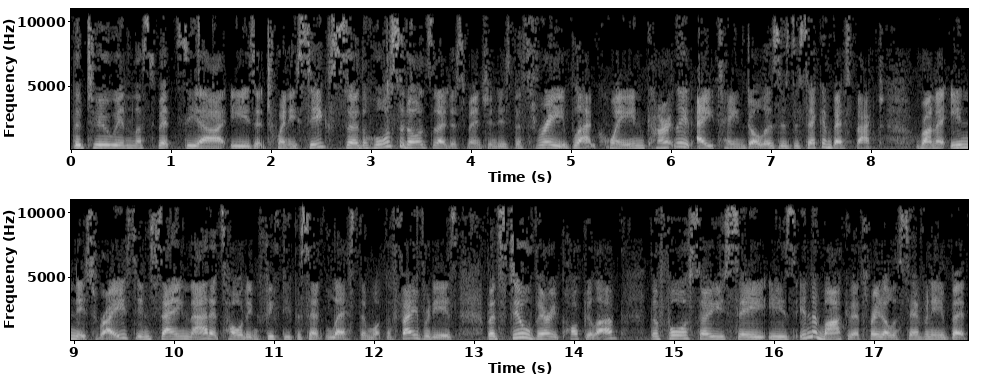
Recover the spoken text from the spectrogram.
The two in La Spezia is at 26 So the horse at odds that I just mentioned is the three, Black Queen, currently at $18, is the second best backed runner in this race. In saying that, it's holding 50% less than what the favourite is, but still very popular. The four, so you see, is in the market at $3.70, but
